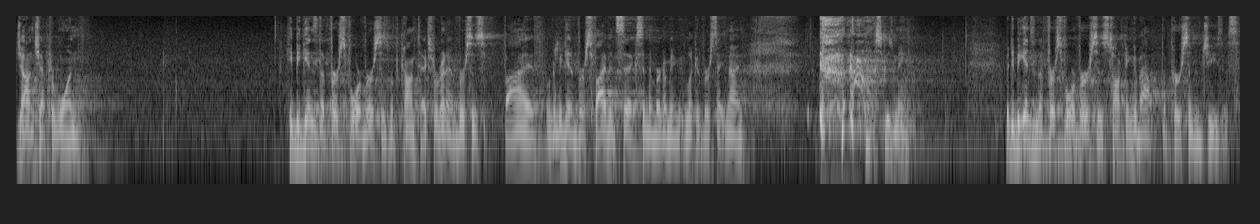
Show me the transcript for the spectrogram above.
John chapter 1. He begins the first four verses with context. We're going to have verses 5. We're going to begin verse 5 and 6, and then we're going to look at verse 8 and 9. Excuse me. But he begins in the first four verses talking about the person of Jesus.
